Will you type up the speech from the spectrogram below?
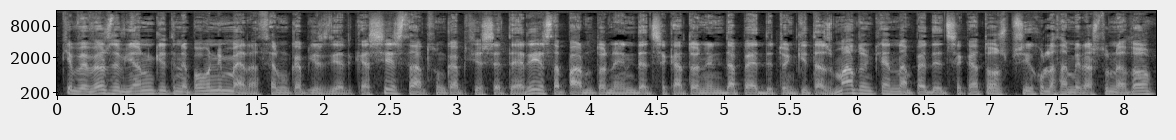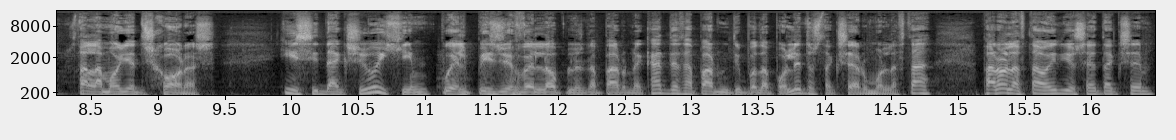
Και βεβαίως δεν βγαίνουν και την επόμενη μέρα. Θέλουν κάποιες διαδικασίες, θα έρθουν κάποιες εταιρείες, θα πάρουν το 90%-95% των κοιτασμάτων και ένα 5% ως ψίχουλα θα μοιραστούν εδώ στα λαμόγια της χώρας. Οι συνταξιούχοι που ελπίζει ο Βελόπουλος να πάρουν κάτι δεν θα πάρουν τίποτα απολύτως, τα ξέρουμε όλα αυτά. Παρ' όλα αυτά ο ίδιος έταξε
